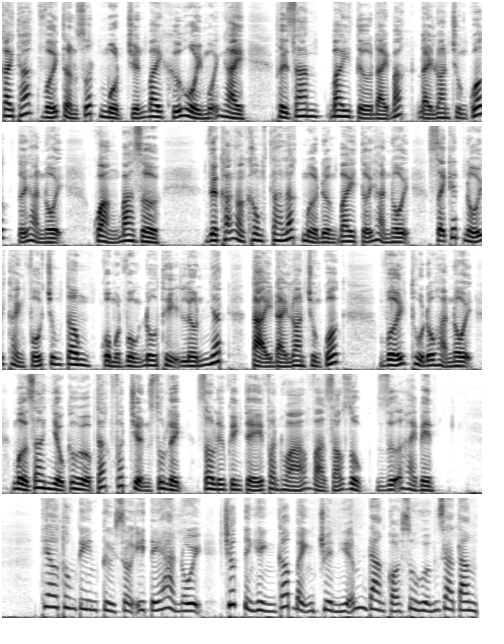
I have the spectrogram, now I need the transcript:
khai thác với tần suất một chuyến bay khứ hồi mỗi ngày, thời gian bay từ Đài Bắc, Đài Loan Trung Quốc tới Hà Nội khoảng 3 giờ. Việc hãng hàng không Starlux mở đường bay tới Hà Nội sẽ kết nối thành phố trung tâm của một vùng đô thị lớn nhất tại Đài Loan Trung Quốc với thủ đô Hà Nội, mở ra nhiều cơ hội hợp tác phát triển du lịch, giao lưu kinh tế, văn hóa và giáo dục giữa hai bên. Theo thông tin từ Sở Y tế Hà Nội, trước tình hình các bệnh truyền nhiễm đang có xu hướng gia tăng,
